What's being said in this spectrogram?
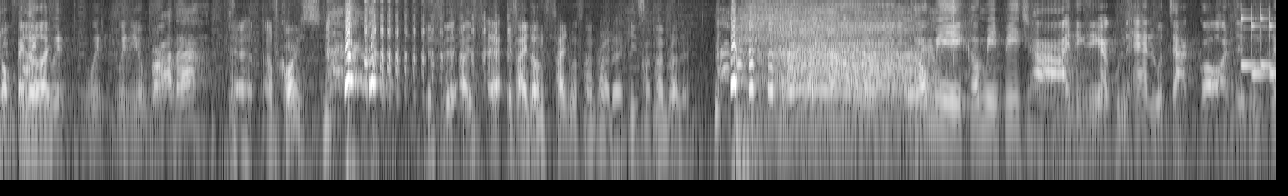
จบไปเลย with with with your brother Yeah, of course. If, I, if I don't fight with my brother, he's not my brother. เขามีเขามีพี่ชายจริงๆอะคุณแอนรู้จักก่อนชื่อคุณเคล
